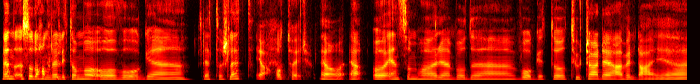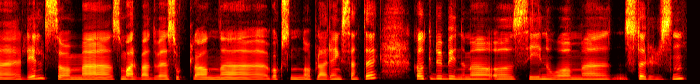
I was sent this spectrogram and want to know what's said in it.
Men, så det handler litt om å, å, våge, rett og slett? Ja, og tørr. Ja, ja, Og en som har eh, både våget og turt her, det er vel deg, eh, Lill, som, eh, som arbeider ved Sortland voksenopplæringssenter. Kan ikke du begynne med å si noe om størrelsen?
